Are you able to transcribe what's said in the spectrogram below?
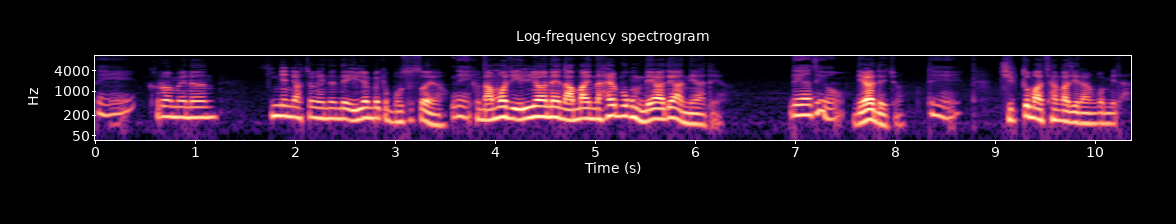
네, 그러면은 10년 약정했는데 1년밖에 못 썼어요. 네. 그럼 나머지 1년에 남아있는 할부금 내야 돼요? 안 내야 돼요? 내야 돼요. 내야 되죠. 네. 집도 마찬가지라는 겁니다.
